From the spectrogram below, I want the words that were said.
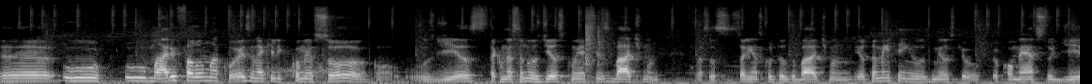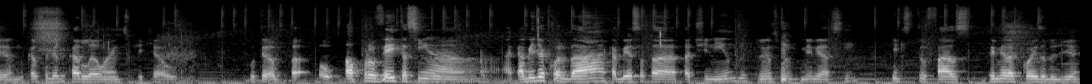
uh, o, o Mario falou uma coisa, né? Que ele começou os dias. tá começando os dias com esses Batman. Com essas historinhas curtas do Batman. Eu também tenho os meus que eu, eu começo o dia. Não quero saber do Carlão antes, o que, é o. o teu, aproveita assim, a, acabei de acordar, a cabeça tá, tá tinindo, pelo menos comigo é assim. O que, que tu faz, primeira coisa do dia?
